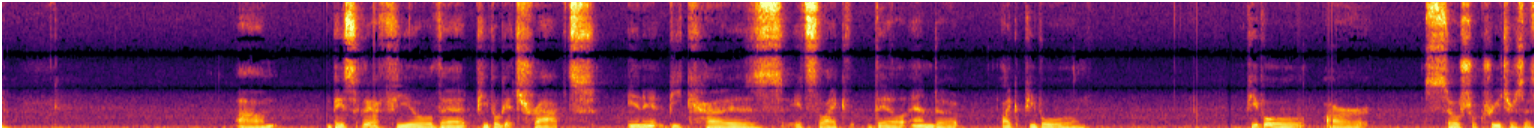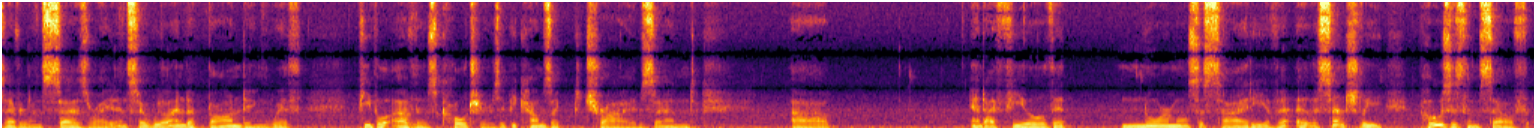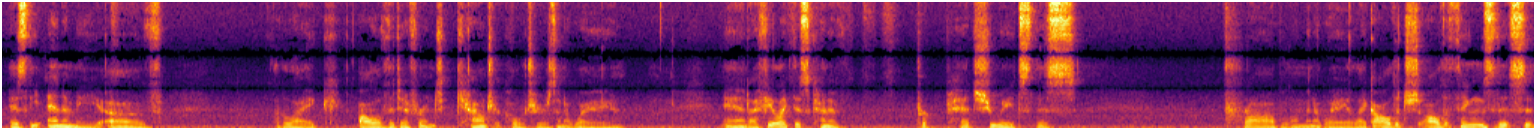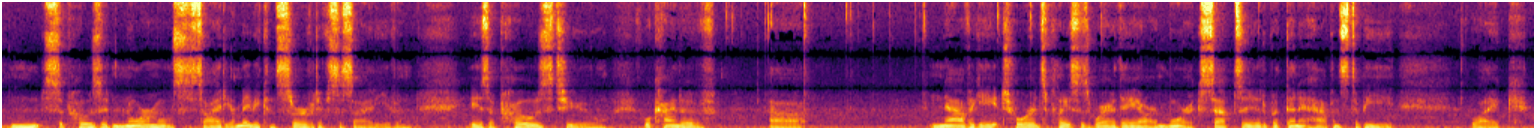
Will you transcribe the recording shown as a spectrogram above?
um, basically i feel that people get trapped in it because it's like they'll end up like people people are social creatures, as everyone says, right? And so we'll end up bonding with people of those cultures. It becomes like tribes, and uh, and I feel that normal society essentially poses themselves as the enemy of like all of the different countercultures in a way. And I feel like this kind of perpetuates this problem in a way. Like all the all the things that supposed normal society or maybe conservative society even is opposed to will kind of uh, navigate towards places where they are more accepted, but then it happens to be like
